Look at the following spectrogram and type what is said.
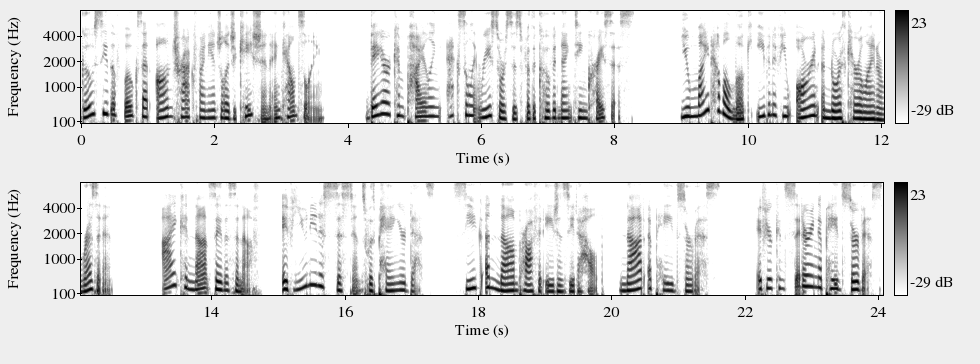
go see the folks at On Track Financial Education and Counseling. They are compiling excellent resources for the COVID 19 crisis you might have a look even if you aren't a North Carolina resident. I cannot say this enough. If you need assistance with paying your debts, seek a nonprofit agency to help, not a paid service. If you're considering a paid service,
